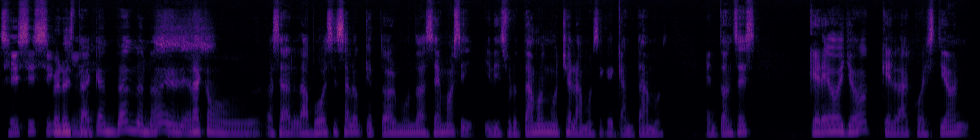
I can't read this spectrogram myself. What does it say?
Sí, sí, sí. Pero está cantando, ¿no? Era como, o sea, la voz es algo que todo el mundo hacemos y, y disfrutamos mucho de la música y cantamos. Entonces, creo yo que la cuestión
